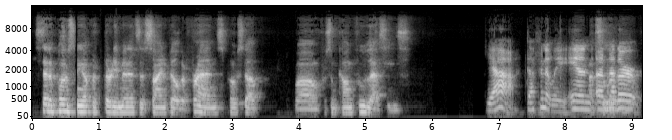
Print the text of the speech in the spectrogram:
instead of posting up for 30 minutes of Seinfeld or Friends, post up um, for some kung fu lessons. Yeah, definitely. And Absolutely. another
